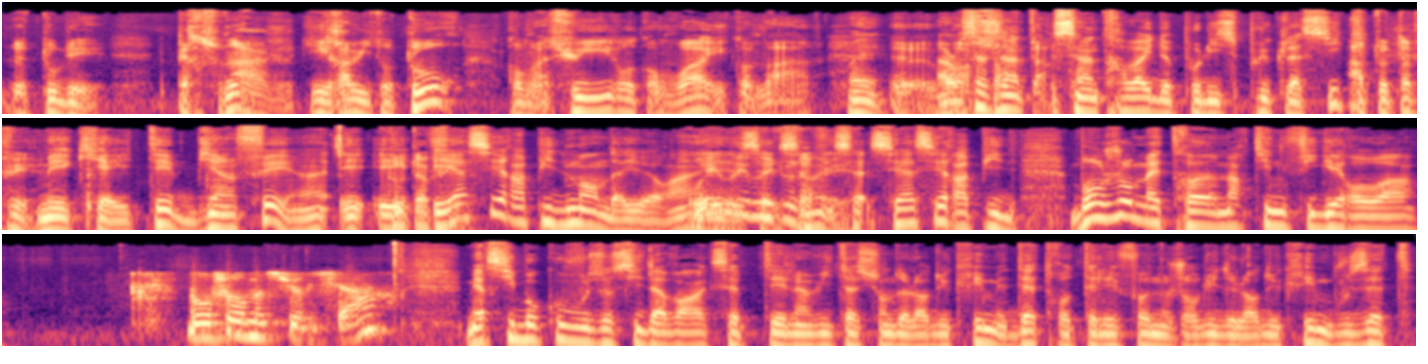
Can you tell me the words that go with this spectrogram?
de tous les personnages qui gravitent autour, qu'on va suivre, qu'on voit et qu'on va. Alors ça, c'est un, travail de police plus classique, ah, tout à fait. mais qui a été bien fait, hein, et, et, assez rapidement d'ailleurs. Hein, oui, oui, c'est assez rapide. Bonjour, maître Martine Figueroa. Bonjour Monsieur Richard. Merci beaucoup vous aussi d'avoir accepté l'invitation de l'heure du crime et d'être au téléphone aujourd'hui de l'heure du crime. Vous êtes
